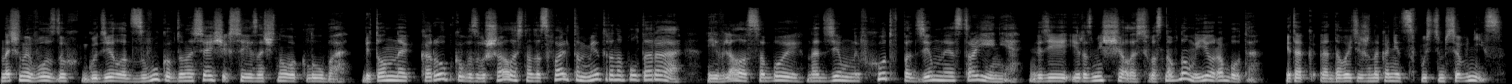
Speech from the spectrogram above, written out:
Ночной воздух гудел от звуков, доносящихся из ночного клуба. Бетонная коробка возвышалась над асфальтом метра на полтора и являла собой надземный вход в подземное строение, где и размещалась в основном ее работа. Итак, давайте же наконец спустимся вниз.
